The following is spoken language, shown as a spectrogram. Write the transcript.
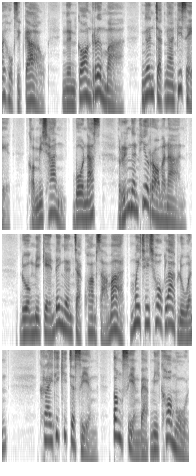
2569 เงินก้อนเริ่มมา เงินจากงานพิเศษ คอมมิชชั่น โบนัส หรือเงินที่รอมานาน ดวงมีเกณฑ์ได้เงินจากความสามารถไม่ใช่โชคลาภล้วน ใครที่คิดจะเสี่ยง ต้องเสี่ยงแบบมีข้อมูล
